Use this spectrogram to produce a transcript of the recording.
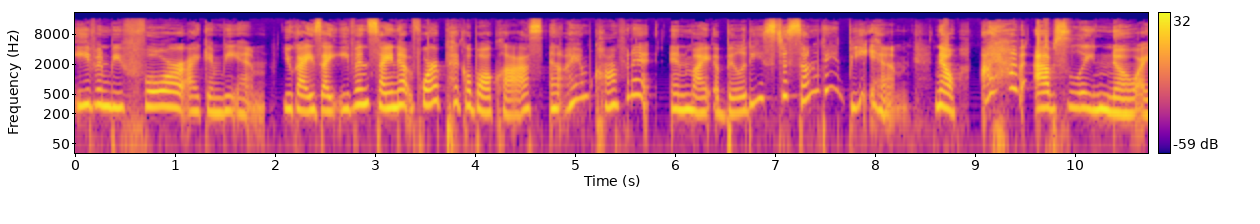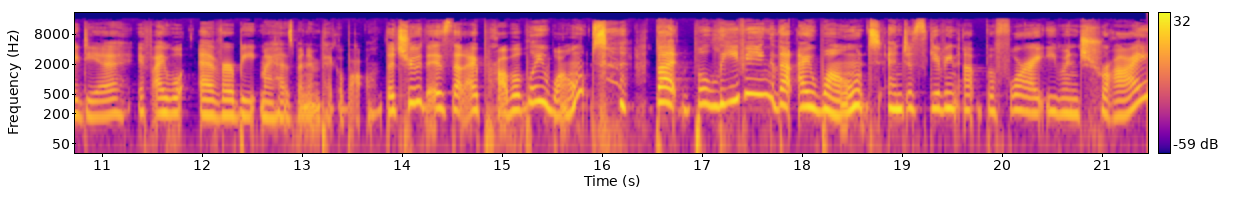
even before I can beat him. You guys, I even signed up for a pickleball class and I am confident in my abilities to someday beat him. Now, I have absolutely no idea if I will ever beat my husband in pickleball. The truth is that I probably won't, but believing that I won't and just giving up before I even try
